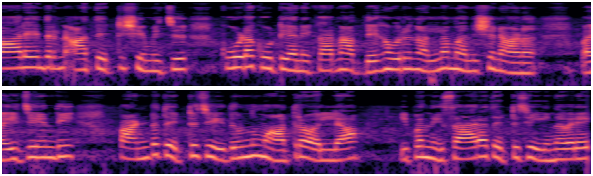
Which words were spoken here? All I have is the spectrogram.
ബാലേന്ദ്രൻ ആ തെറ്റ് ക്ഷമിച്ച് കൂടെ കൂട്ടിയാനെ. കാരണം അദ്ദേഹം ഒരു നല്ല മനുഷ്യനാണ്. വൈജയന്തി പണ്ട് തെറ്റ് ചെയ്തു എന്ന് മാത്രമല്ല ഇപ്പം നിസാര തെറ്റ് ചെയ്യുന്നവരെ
